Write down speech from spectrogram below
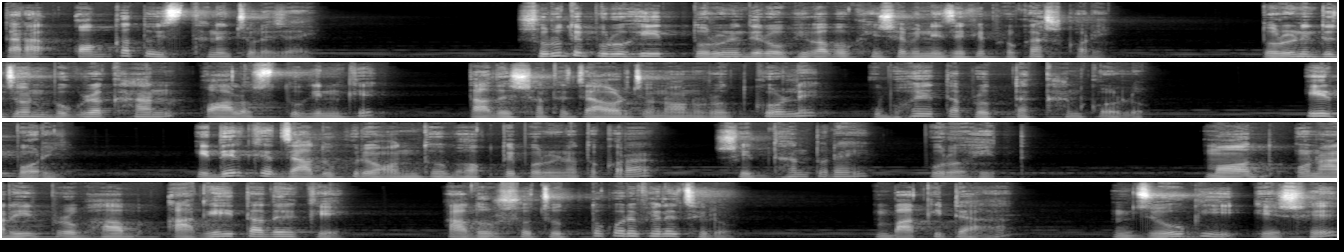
তারা অজ্ঞাত স্থানে চলে যায়। শুরুতে পুরোহিত তরুণীদের অভিভাবক হিসেবে নিজেকে প্রকাশ করে। তরুণী দুজন বুগরা খান ও আলস্তুগিনকে তাদের সাথে যাওয়ার জন্য অনুরোধ করলে উভয়ে তা প্রত্যাখ্যান করল। এরপরই এদেরকে জাদু করে অন্ধ ভক্তে পরিণত করার সিদ্ধান্ত নেয় পুরোহিত। মদ ও নারীর প্রভাব আগেই তাদেরকে আদর্শচ্যুত করে ফেলেছিল। বাকিটা যোগী এসে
